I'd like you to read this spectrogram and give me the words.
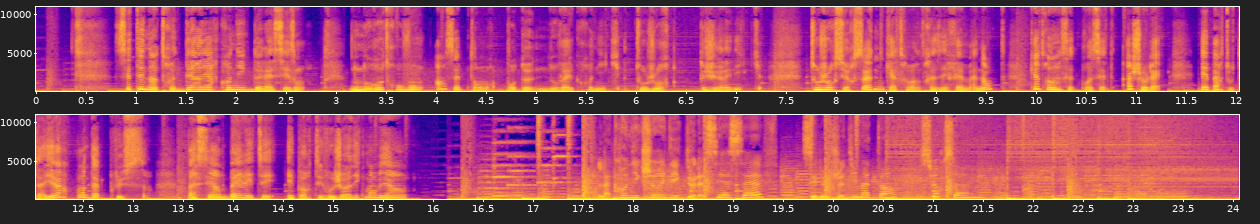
C'était notre dernière chronique de la saison. Nous nous retrouvons en septembre pour de nouvelles chroniques, toujours juridique, toujours sur Sun 93 FM à Nantes, 87.7 à Cholet et partout ailleurs en DAP+. Passez un bel été et portez-vous juridiquement bien. La chronique juridique de la CSF, c'est le jeudi matin sur Sun.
